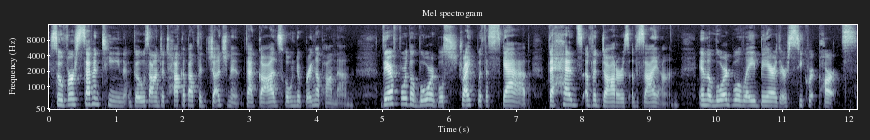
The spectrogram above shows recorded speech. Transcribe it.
So, verse 17 goes on to talk about the judgment that God's going to bring upon them. Therefore, the Lord will strike with a scab the heads of the daughters of Zion, and the Lord will lay bare their secret parts.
